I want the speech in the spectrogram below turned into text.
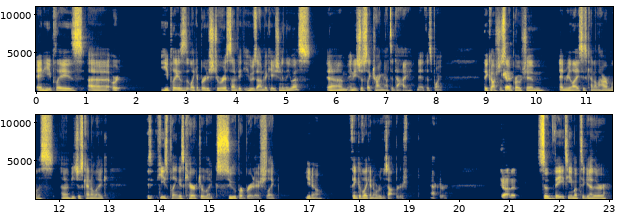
and he plays, uh, or he plays like a British tourist on vac- who's on vacation in the U.S. Um, and he's just like trying not to die at this point. They cautiously Okay. approach him and realize he's kind of harmless. Um, he's just kind of like he's playing his character like super British, like you know, think of like an over the top British actor. Got it. So they team up together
